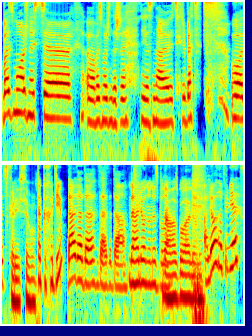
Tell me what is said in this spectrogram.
возможность, э, э, возможно, даже я знаю этих ребят. Вот. Скорее всего. Так и ходи. Да, да, да, да, да, да. Да, Алена у нас была. Да, у нас была Алена. Алена, привет.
